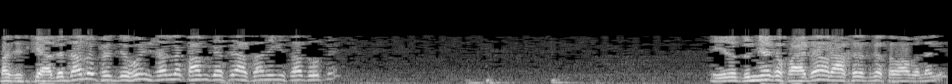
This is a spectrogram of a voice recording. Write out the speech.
بس اس کی عادت ڈالو، پھر دیکھو انشاءاللہ کام کیسے آسانی کے ساتھ ہوتے ہیں۔ یہ تو دنیا کا فائدہ ہے اور آخرت کا ثواب الگ ہے۔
